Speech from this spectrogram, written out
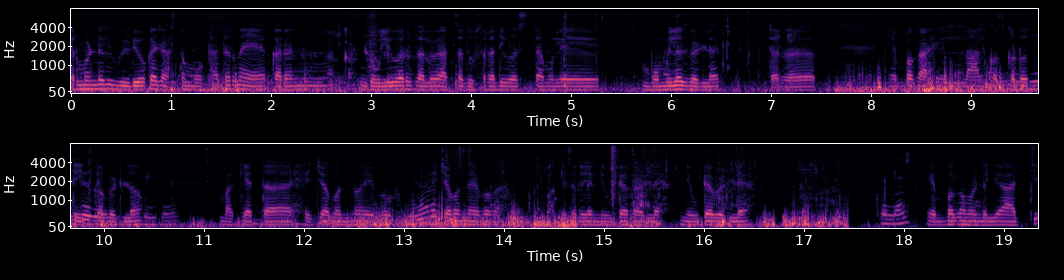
तर मंडळी व्हिडिओ काय जास्त मोठा तर नाही आहे कारण डोलीवर चालू आहे आजचा दुसरा दिवस. त्यामुळे बोंबीलच भेटल्या तर हे बघा हे लाल कसकट होत ते इतकं भेटलं. बाकी आता ह्याच्यामधनं हे बघ ह्याच्यामधनं हे बघा. बाकी सगळ्या निवट्या काढल्या निवट्या भेटल्या. हे बघा मंडळी आजची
